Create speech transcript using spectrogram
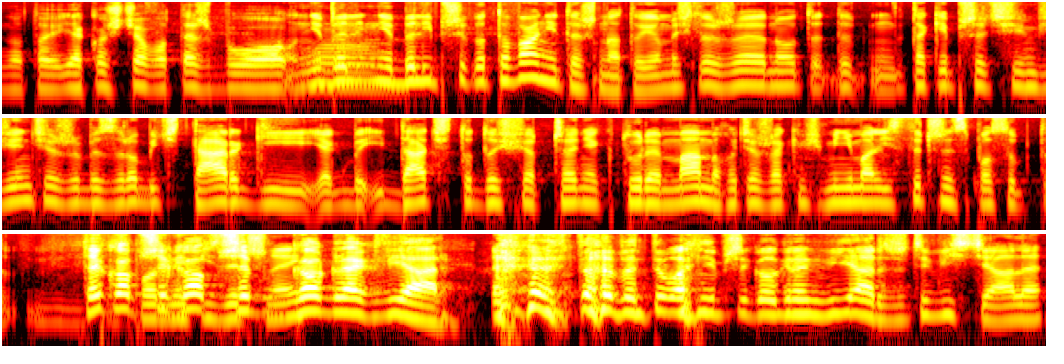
no to jakościowo też było... Nie byli, mm, nie byli przygotowani też na to. Ja myślę, że no, te, te, takie przedsięwzięcie, żeby zrobić targi jakby i dać to doświadczenie, które mamy, chociaż w jakimś minimalistyczny sposób. Tylko przy, go, przy goglach VR. to ewentualnie przy gograch VR, rzeczywiście, ale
